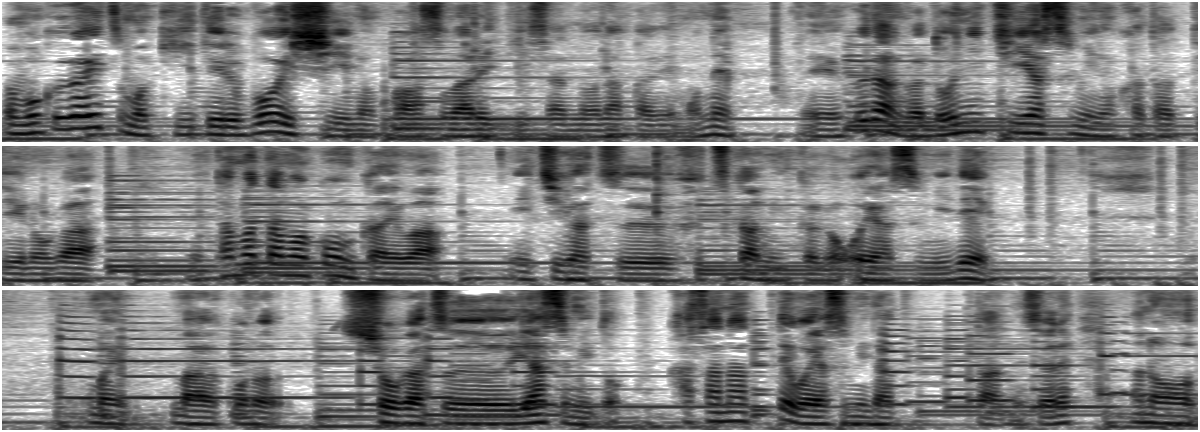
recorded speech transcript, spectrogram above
僕がいつも聞いている Voicy のパーソナリティさんの中でもね、えー、普段が土日休みの方っていうのがたまたま今回は1月2日3日がお休みで、まあ、まあ、この正月休みと重なってお休みだったんですよね。あの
